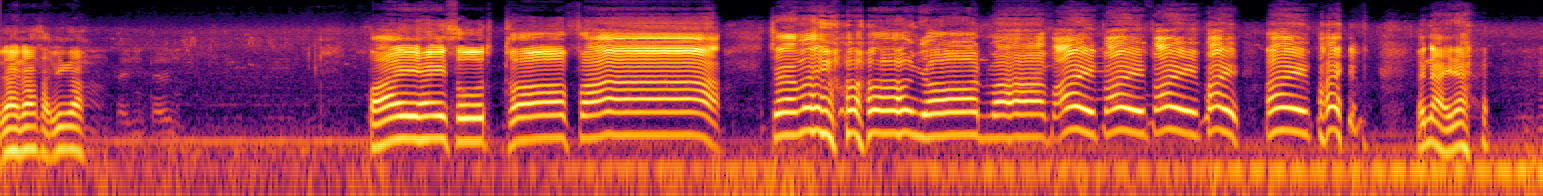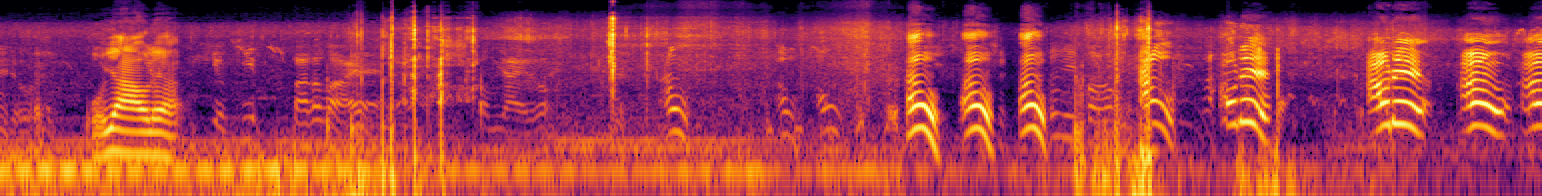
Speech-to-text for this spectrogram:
ได้นะสายวิ่งก่อนไปให้สุดขอบฟ้า จะไม่มองย้อนมา ไปไปไปไปไปไปไปไหนนะไม่รู้โอ้ยาวเลยอะเกี่ยวคีบปลาสวายตอะตมใหญ่ด้วยเอ้าเอ้าเอ้าเอ้าเอ้าเอ้าต้องมีฟองเอ้าเอาดิเอาดิเอาเอา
